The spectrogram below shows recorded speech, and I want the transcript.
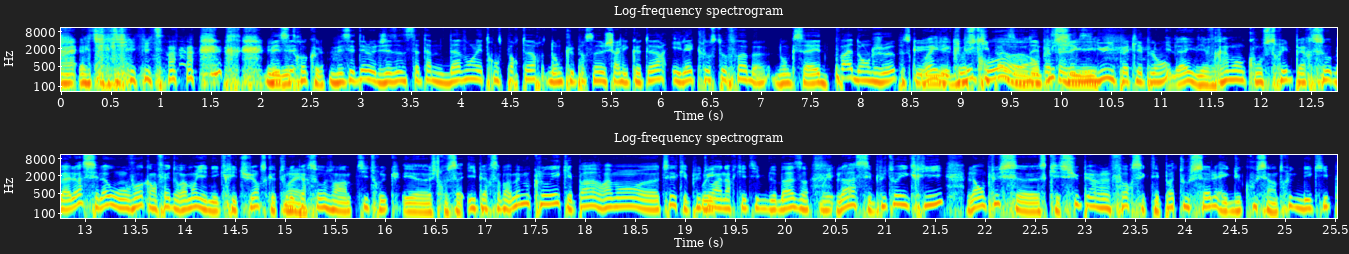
Ouais. Et tu te dis putain, Mais c'est- trop cool. Mais c'était le Jason Statham d'avant les transporteurs, donc le personnage de Charlie Cutter, il est claustrophobe, donc ça aide pas dans le jeu parce que Ouais, il est dès claustro, passe dans euh, des en plus, il pète les plombs. Et là, il est vraiment construit le perso. Bah là, c'est là où on voit qu'en fait vraiment il y a une écriture, parce que tous Ouais. les persos ont un petit truc. Et euh, je trouve ça hyper sympa. Même Chloé, qui est pas vraiment, euh, tu sais, qui est plutôt Oui. un archétype de base. Oui. Là, c'est plutôt écrit. Là, en plus, euh, ce qui est super fort, c'est que t'es pas tout seul et que du coup, c'est un truc d'équipe.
